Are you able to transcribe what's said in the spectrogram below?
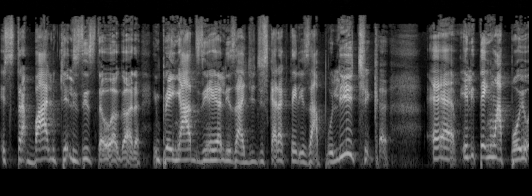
esse trabalho que eles estão agora empenhados em realizar de descaracterizar a política, é, ele tem um apoio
